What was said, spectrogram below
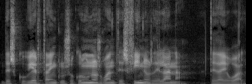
descubierta, incluso con unos guantes finos de lana, te da igual,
